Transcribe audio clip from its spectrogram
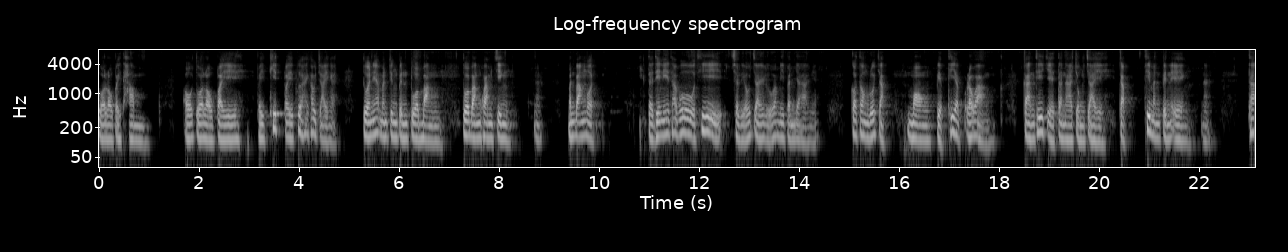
ตัวเราไปทำ เอาตัวเราไปไปคิดไปเพื่อให้เข้าใจไง ตัวเนี้ยมันจึงเป็นตัวบังตัวบังความจริงนะมันบังหมด แต่ทีนี้ถ้าผู้ที่เฉลียวใจหรือว่ามีปัญญาเนี่ย ก็ต้องรู้จักมองเปรียบเทียบระหว่าง การที่เจตนาจงใจกับที่มันเป็นเองนะถ้า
